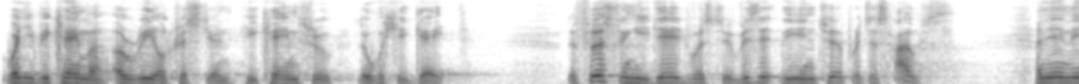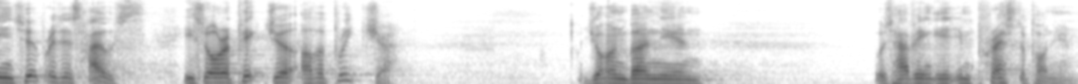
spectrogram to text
when he became a, a real Christian, he came through the wicket gate. The first thing he did was to visit the interpreter's house. And in the interpreter's house, he saw a picture of a preacher. John Bunyan was having it impressed upon him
